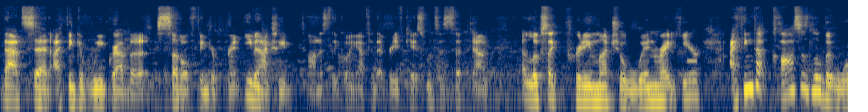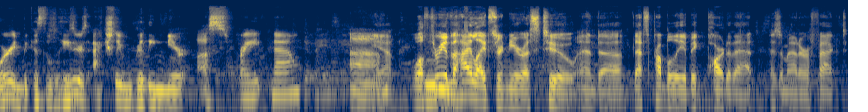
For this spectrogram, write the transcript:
That said, I think if we grab a subtle fingerprint, even actually honestly going after that briefcase once it's set down, it looks like pretty much a win right here. I think that Klaus is a little bit worried because the laser is actually really near us right now. Um, yeah. Well, three of the highlights are near us too, and uh, that's probably a big part of that, as a matter of fact.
